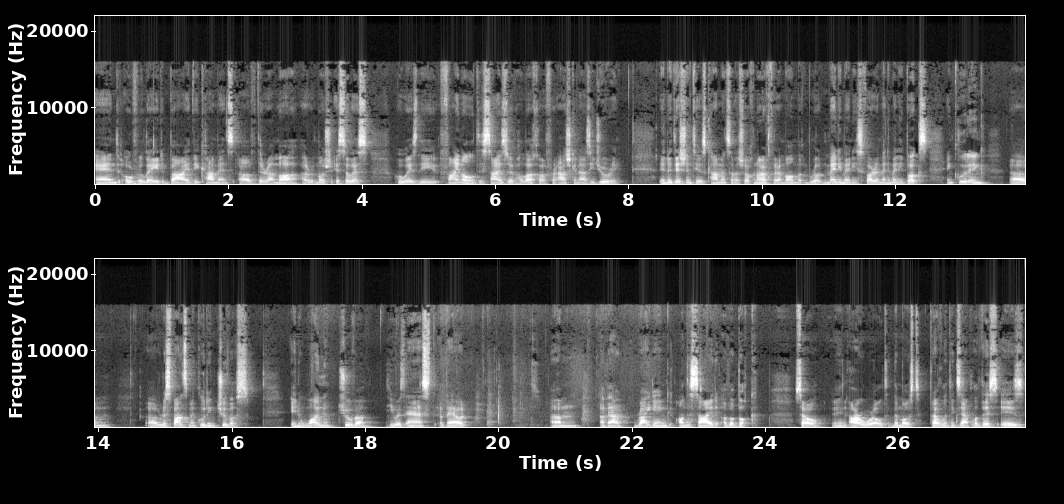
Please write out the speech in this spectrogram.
and overlaid by the comments of the Rama, Rav Moshe Isserles, who is the final decisive halacha for Ashkenazi Jewry. In addition to his comments on the Shulchan Aruch, the Ramah wrote many, many svarim, many, many books, including um, uh, response, including tshuvos. In one tshuva, he was asked about um, about writing on the side of a book. So, in our world, the most prevalent example of this is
